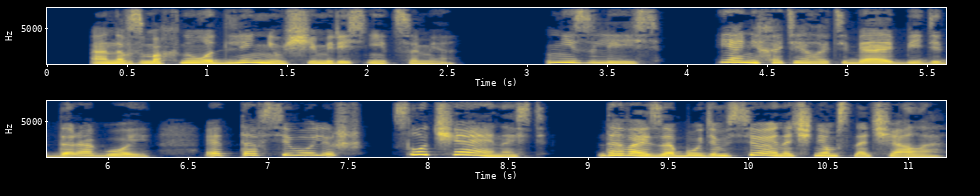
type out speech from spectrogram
— она взмахнула длиннющими ресницами. «Не злись. Я не хотела тебя обидеть, дорогой. Это всего лишь случайность. Давай забудем все и начнем сначала».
